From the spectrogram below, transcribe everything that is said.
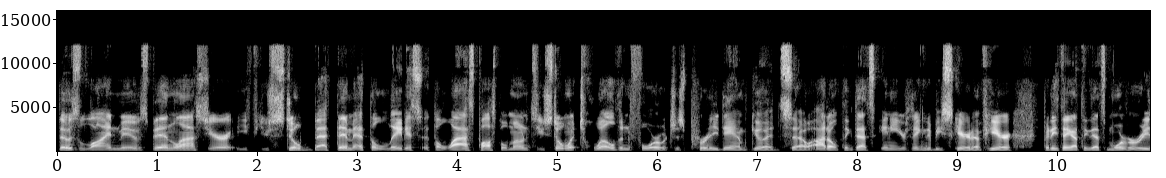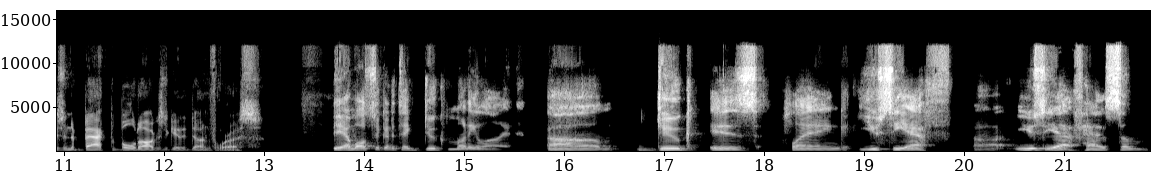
those line moves been last year, if you still bet them at the latest, at the last possible moments, you still went 12 and 4, which is pretty damn good. So I don't think that's anything to be scared of here. If anything, I think that's more of a reason to back the Bulldogs to get it done for us. Yeah, I'm also going to take Duke money line. Um, Duke is playing UCF. Uh, UCF has some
